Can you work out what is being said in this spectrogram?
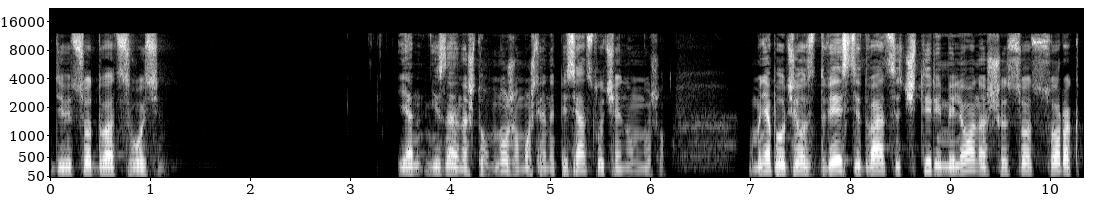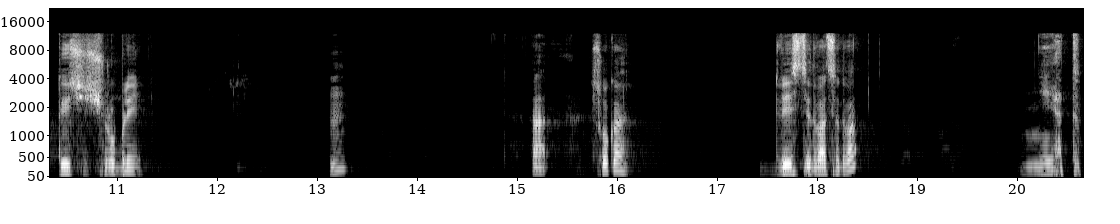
928. Я не знаю, на что умножу. Может, я на 50 случайно умножил. У меня получилось 224 миллиона 640 тысяч рублей. М? А, сколько? 222? Нет.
